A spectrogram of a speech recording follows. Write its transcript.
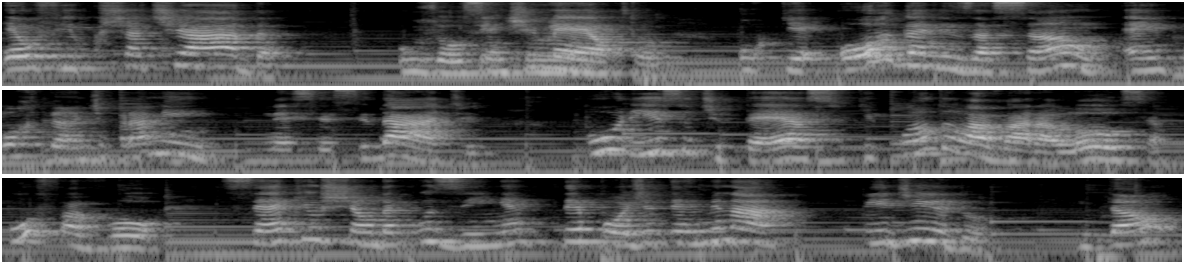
Eu fico chateada, usou sentimento, sentimento porque organização é importante para mim, necessidade. Por isso te peço que quando lavar a louça, por favor, seque o chão da cozinha depois de terminar. Pedido. Então,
